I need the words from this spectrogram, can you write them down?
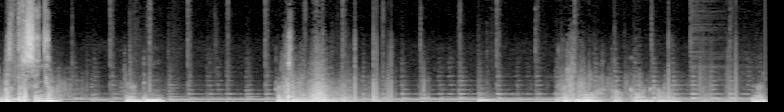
Dengan tersenyum. Jadi tersenyum tersenyumlah kawan-kawan dan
